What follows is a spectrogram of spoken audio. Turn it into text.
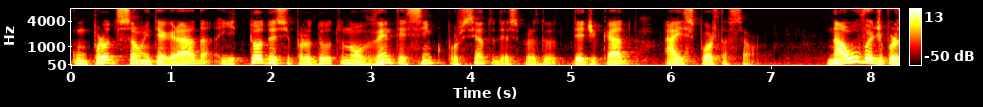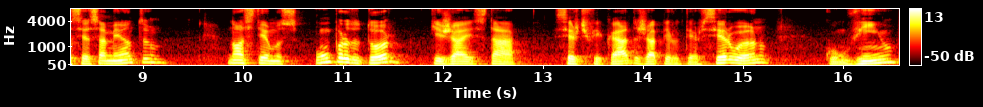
com produção integrada e todo esse produto, 95% desse produto dedicado à exportação. Na uva de processamento, nós temos um produtor que já está certificado, já pelo terceiro ano, com vinho,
